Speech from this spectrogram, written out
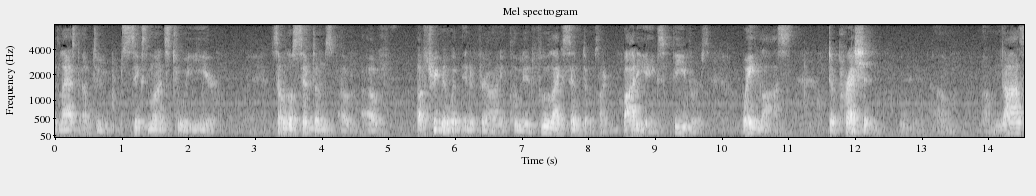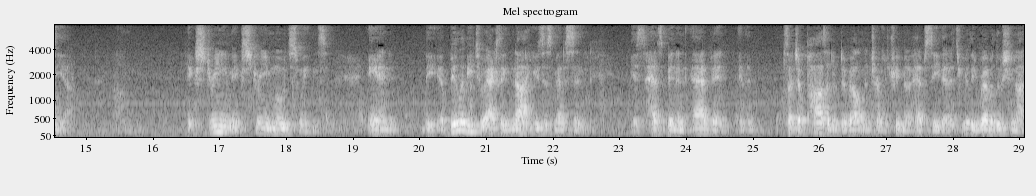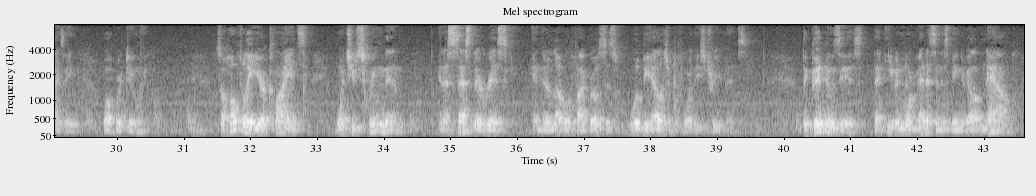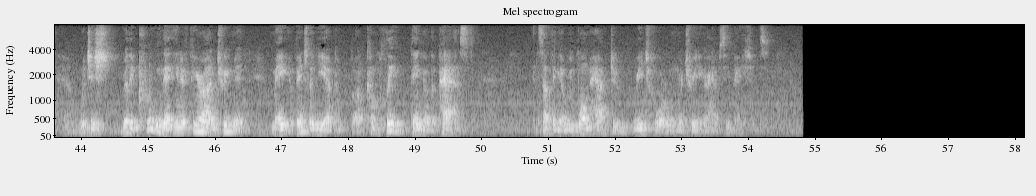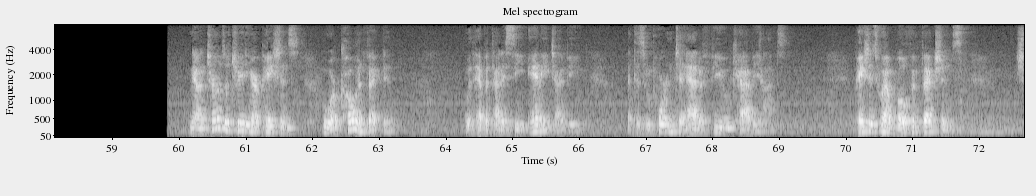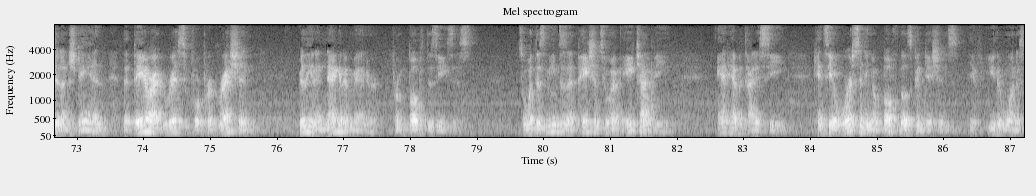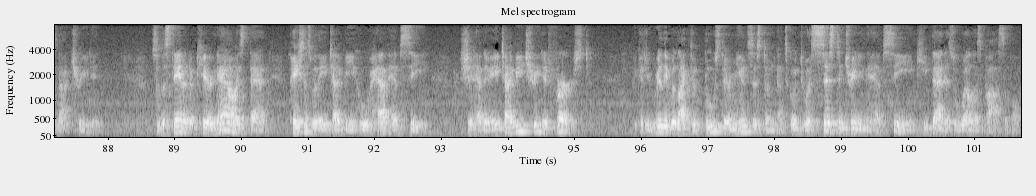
would last up to six months to a year. Some of those symptoms of, of, of treatment with interferon included flu-like symptoms like body aches, fevers, weight loss, depression, um, um, nausea, extreme, extreme mood swings. And the ability to actually not use this medicine is, has been an advent and such a positive development in terms of treatment of Hep C that it's really revolutionizing what we're doing. So hopefully your clients, once you screen them and assess their risk and their level of fibrosis, will be eligible for these treatments. The good news is that even more medicine is being developed now, which is really proving that interferon treatment may eventually be a, a complete thing of the past and something that we won't have to reach for when we're treating our Hep C patients. Now, in terms of treating our patients who are co-infected with hepatitis C and HIV, it is important to add a few caveats. Patients who have both infections should understand that they are at risk for progression really in a negative manner from both diseases. So what this means is that patients who have HIV and hepatitis C can see a worsening of both of those conditions if either one is not treated. So the standard of care now is that patients with HIV who have Hep C should have their HIV treated first because you really would like to boost their immune system that's going to assist in treating the Hep C and keep that as well as possible.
